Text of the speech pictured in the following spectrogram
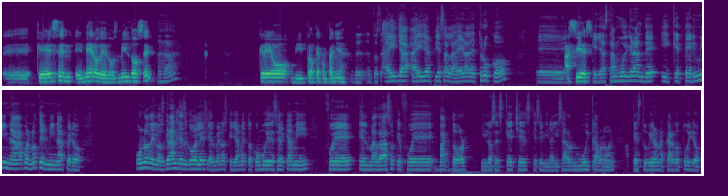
eh, que es en enero de 2012, creo mi propia compañía. entonces ahí ya, ahí ya empieza la era de truco. Eh, Así es. Que ya está muy grande y que termina, bueno, no termina, pero uno de los grandes goles, y al menos que ya me tocó muy de cerca a mí, fue el madrazo que fue Backdoor y los sketches que se viralizaron muy cabrón, que estuvieron a cargo tuyo.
